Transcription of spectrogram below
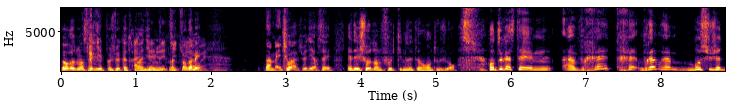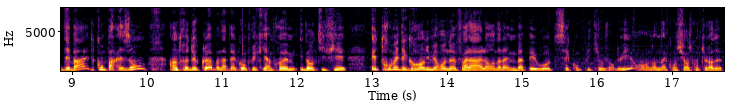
Heureusement, ça y est, il peut jouer Ah, 90 il a été minutes titulaire, Non, mais. Non, mais tu vois, je veux dire, il y a des choses dans le foot qui nous étonneront toujours. En tout cas, c'était hum, un vrai, très, vrai, vrai beau sujet de débat et de comparaison entre deux clubs. On a bien compris qu'il y a un problème identifié et trouver des grands numéros 9 à la Haaland, à la Mbappé ou autre, c'est compliqué aujourd'hui. On en a conscience quand tu regardes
